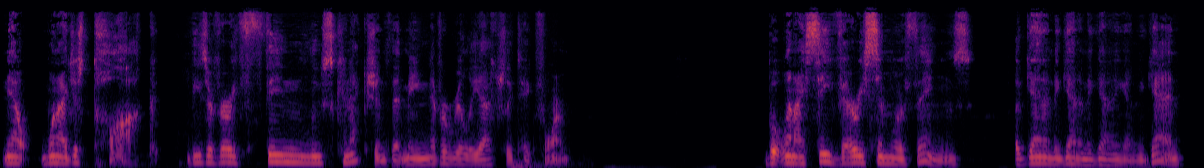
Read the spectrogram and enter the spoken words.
Now, when I just talk, these are very thin, loose connections that may never really actually take form. But when I say very similar things again and again and again and again and again,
